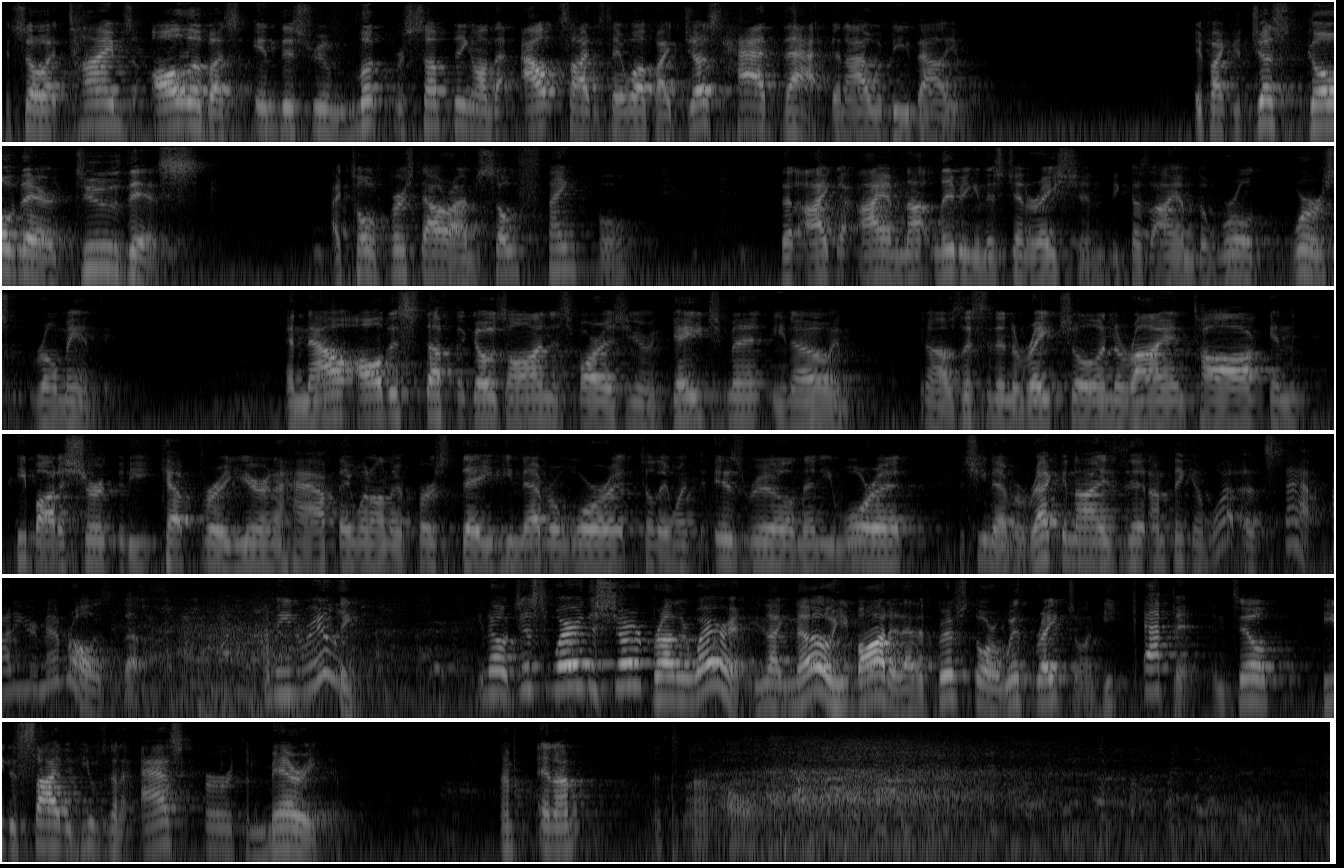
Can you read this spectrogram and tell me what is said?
And so at times, all of us in this room look for something on the outside to say, well, if I just had that, then I would be valuable. If I could just go there, do this. I told First Hour I'm so thankful that I, I am not living in this generation because I am the world's worst romantic. And now all this stuff that goes on as far as your engagement, you know, and you know, I was listening to Rachel and to Ryan talk, and he bought a shirt that he kept for a year and a half. They went on their first date. He never wore it until they went to Israel, and then he wore it, and she never recognized it. I'm thinking, what a sap! How do you remember all this stuff? I mean, really? You know, just wear the shirt, brother. Wear it. He's like, no, he bought it at a thrift store with Rachel, and he kept it until he decided he was going to ask her to marry him. I'm, and I'm, that's not all.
